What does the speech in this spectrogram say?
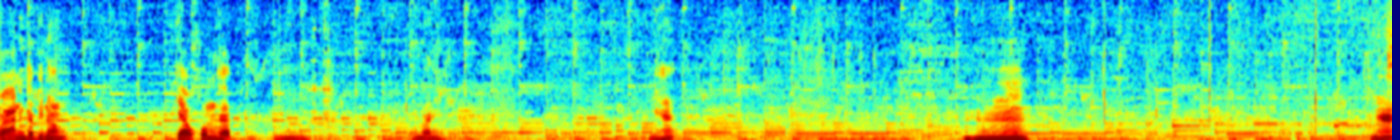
หวานๆครับพี่น้องแก้วขมครับ อืมเห็นบ่นี่นี่ฮะอือหือนี่ฮะ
